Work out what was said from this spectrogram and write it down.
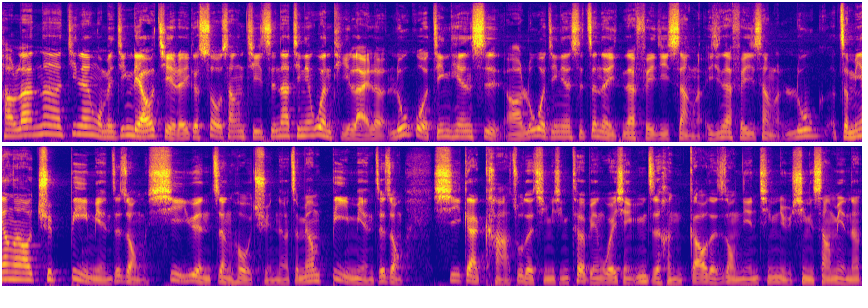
好了，那既然我们已经了解了一个受伤机制，那今天问题来了，如果今天是啊，如果今天是真的已经在飞机上了，已经在飞机上了，如怎么样要去避免这种戏院症候群呢？怎么样避免这种膝盖卡住的情形，特别危险因子很高的这种年轻女性上面呢？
